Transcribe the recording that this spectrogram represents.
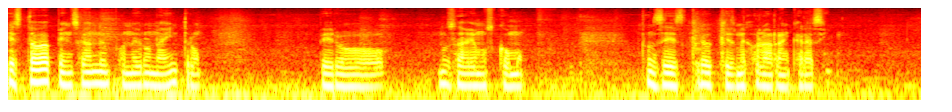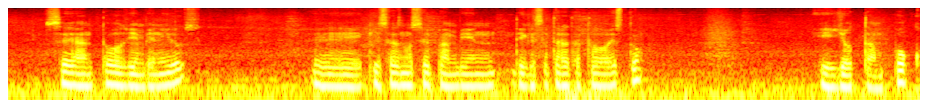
Estaba pensando en poner una intro, pero no sabemos cómo. Entonces creo que es mejor arrancar así. Sean todos bienvenidos. Eh, quizás no sepan bien de qué se trata todo esto. Y yo tampoco.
